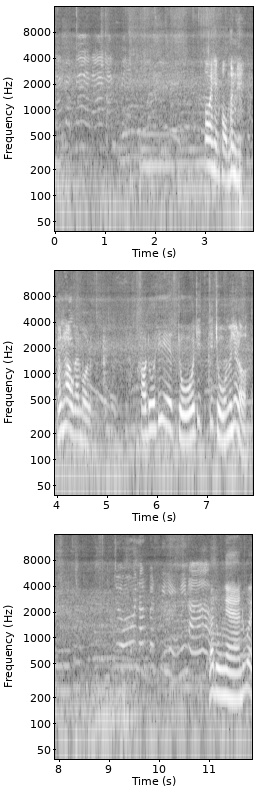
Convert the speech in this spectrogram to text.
นั้นเป็นแม่และนั้นเป็นก็เห็นผมมันมันเท่ากันหมด เขาดูที่จูที่ที่จูไม่ใช่เหรอ จูนั้นเป็นผู้หญิงนี่นะ แล้วดูงานด้วย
